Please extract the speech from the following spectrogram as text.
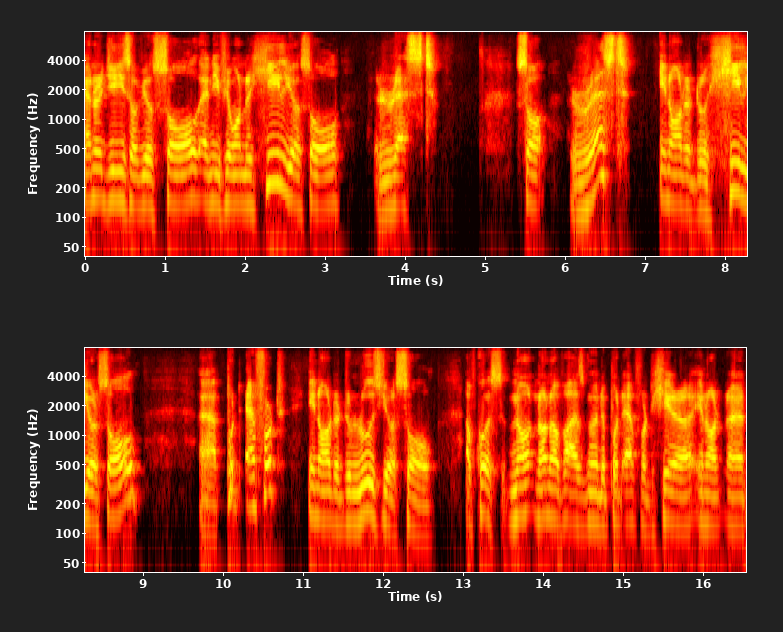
energies of your soul, and if you want to heal your soul, rest. So rest in order to heal your soul, uh, put effort in order to lose your soul. Of course, no, none of us going to put effort here in order uh,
